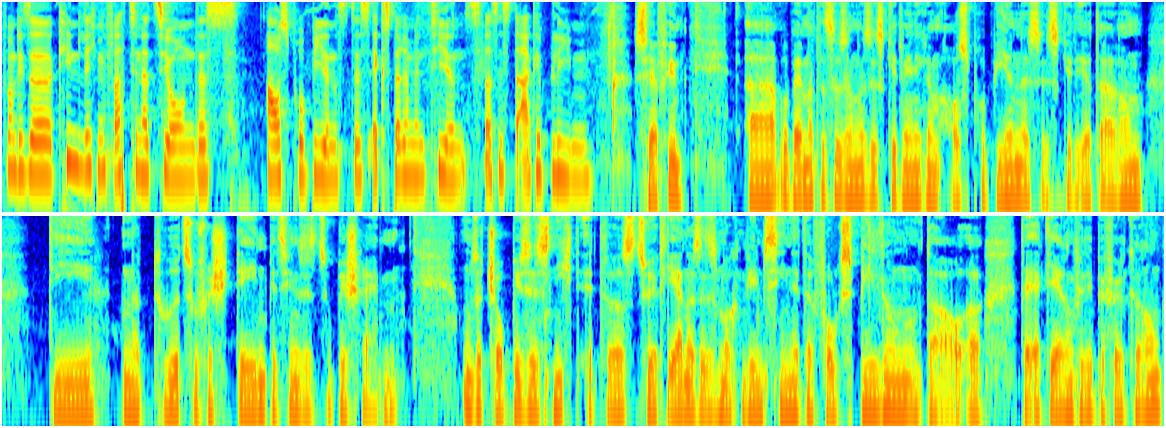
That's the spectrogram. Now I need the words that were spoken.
von dieser kindlichen Faszination des Ausprobierens, des Experimentierens, was ist da geblieben? Sehr viel. Äh, wobei man dazu sagen muss, es geht weniger um Ausprobieren, es, es geht eher darum, die Natur zu verstehen bzw. zu beschreiben. Unser Job ist es nicht etwas zu erklären, also das machen wir im Sinne der Volksbildung und der, äh, der Erklärung für die Bevölkerung.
